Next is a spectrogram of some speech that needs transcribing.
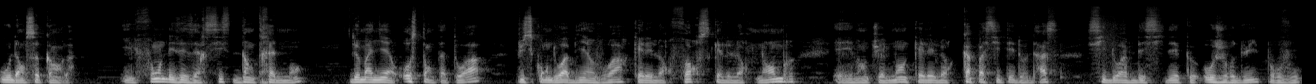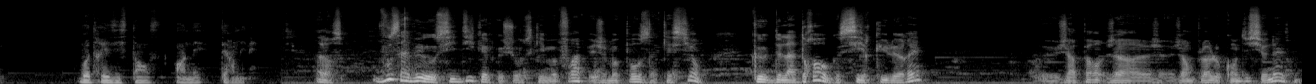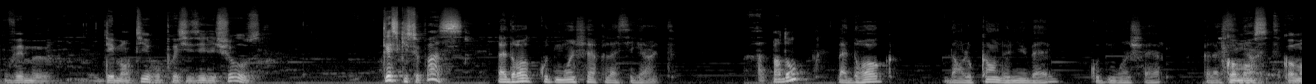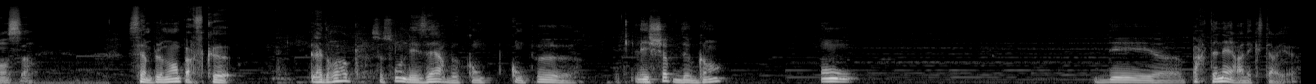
Ou dans ce camp-là. Ils font des exercices d'entraînement de manière ostentatoire puisqu'on doit bien voir quelle est leur force, quel est leur nombre, et éventuellement quelle est leur capacité d'audace s'ils doivent décider qu'aujourd'hui, pour vous, votre résistance en est terminée. Alors, vous avez aussi dit quelque chose qui me frappe et je me pose la question, que de la drogue circulerait, euh, j'emploie le conditionnel, vous pouvez me démentir ou préciser les choses. Qu'est-ce qui se passe? La drogue coûte moins cher que la cigarette. Ah, pardon? La drogue dans le camp de Nubel coûte moins cher que la comment, cigarette. Comment ça? Simplement parce que la drogue, ce sont des herbes qu'on peut... Les chefs de gants ont des euh, partenaires à l'extérieur.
